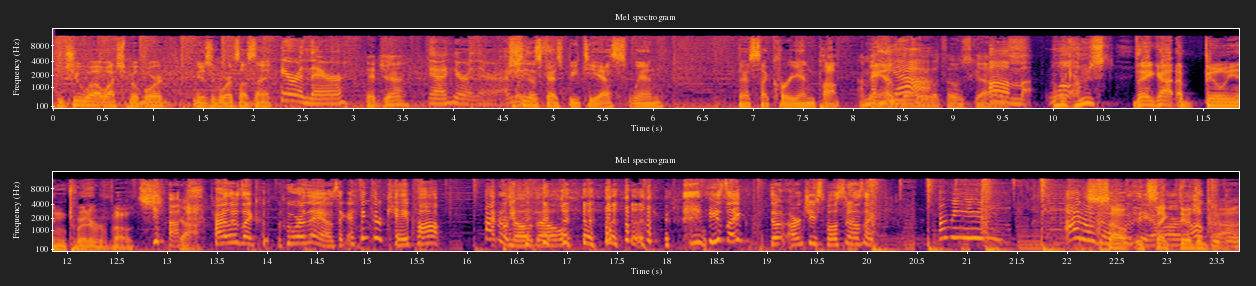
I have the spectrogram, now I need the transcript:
Did you uh, watch Billboard Music Awards last night? Here and there. Did ya? Yeah, here and there. I Did you see those guys BTS win? There's like Korean pop I'm not band. familiar Yeah. with those guys. Um, well, like who's? They got a billion Twitter votes. yeah. Tyler's like, who are they? I was like, I think they're K-pop. I don't know though. He's like, "Don't- aren't you supposed to? know? I was like, I mean, I don't know. So who they it's like are. they're I'll the Google.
